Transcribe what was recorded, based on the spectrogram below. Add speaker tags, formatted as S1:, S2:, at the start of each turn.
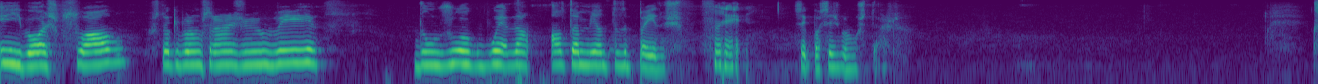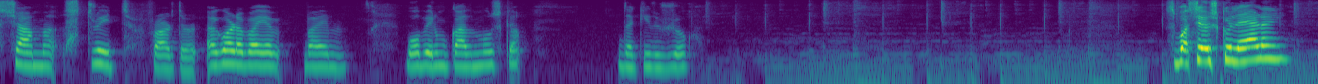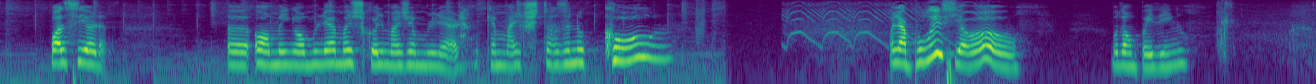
S1: E boas pessoal, estou aqui para mostrar mais um vídeo de um jogo boeda altamente de peidos. Sei que vocês vão gostar. Que se chama Street Fighter. Agora vai, vai, vou ouvir um bocado de música daqui do jogo. Se vocês escolherem, pode ser uh, homem ou mulher, mas escolho mais a mulher, que é mais gostosa no cu. Olha a polícia, oh. Vou dar um peidinho.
